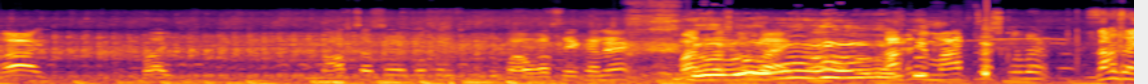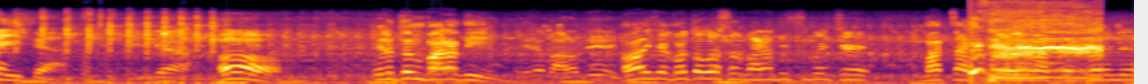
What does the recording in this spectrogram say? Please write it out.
ভাই ভাই। মাছ চাষের মতন কিন্তু আছে এখানে। মাছ চাষ করবাই? আরে মাছ চাষ করবার জায়গা এটা ও এটা তুমি ভাড়া দিই এটা ভাড়া দিয়ে হয় যে গত বছর ভাড়া দিচ্ছি বলছে মাছ চাষ করলে মাছ চাষ করলে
